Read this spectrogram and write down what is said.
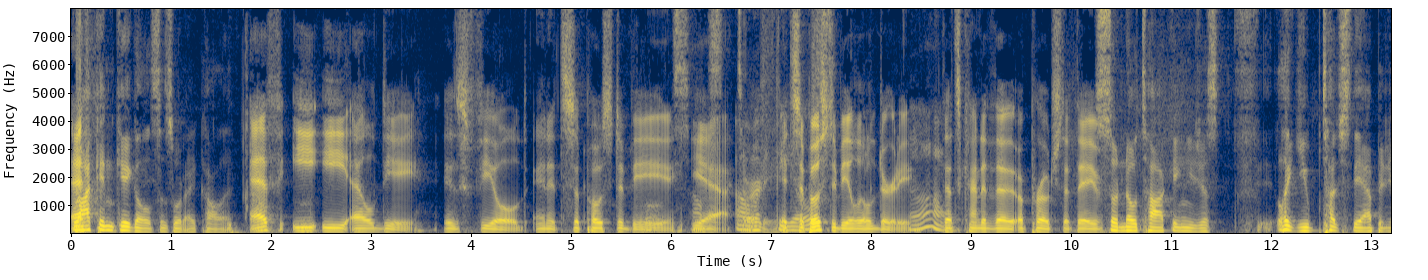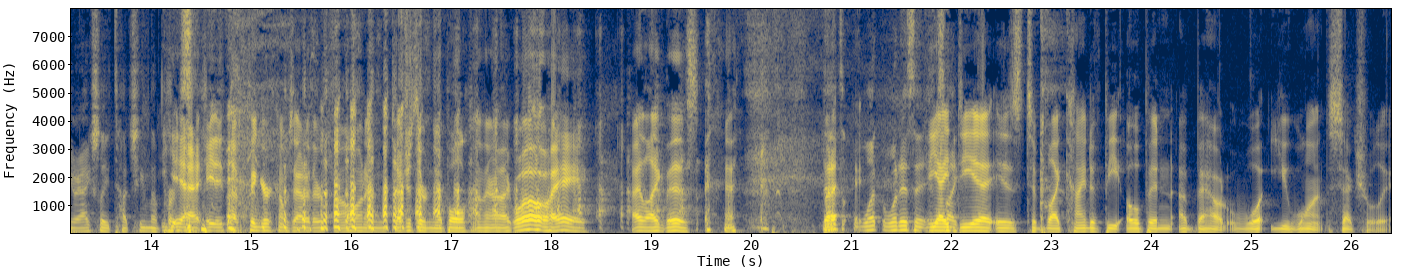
F- Rock and giggles is what I call it. F E E L D is Feeld, and it's supposed to be sounds yeah. Oh, dirty. Feeld. It's supposed to be a little dirty. Oh. That's kind of the approach that they've. So no talking. You just like you touch the app and you're actually touching the person. yeah, it, a finger comes out of their phone and touches their nipple, and they're like, "Whoa, hey, I like this." That's what. What is it? the It's like- idea is to like kind of be open about what you want sexually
